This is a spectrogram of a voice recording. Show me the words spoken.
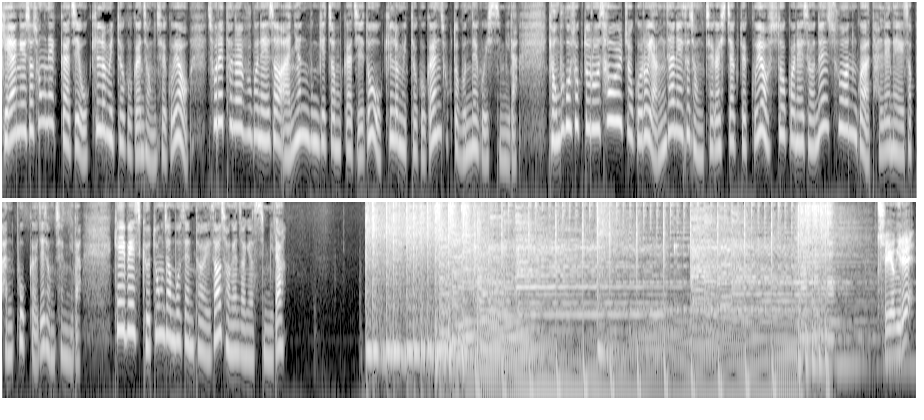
개항에서 송내까지 5km 구간 정체고요. 소래터널 부근에서 안현 분기점까지도 5km 구간 속도 못 내고 있습니다. 경부고속도로 서울 쪽으로 양산에서 정체가 시작됐고요. 수도권에서는 수원과 달래내에서 반포까지 정체입니다. KBS 교통정보센터에서 정현정이었습니다. 최영일의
